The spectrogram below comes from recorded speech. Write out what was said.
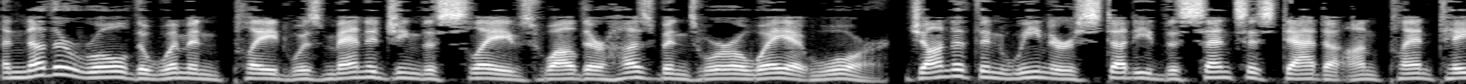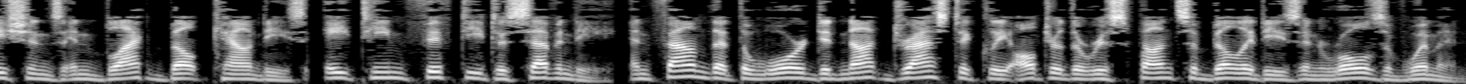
Another role the women played was managing the slaves while their husbands were away at war. Jonathan Wiener studied the census data on plantations in Black Belt counties, 1850 to 70, and found that the war did not drastically alter the responsibilities and roles of women.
